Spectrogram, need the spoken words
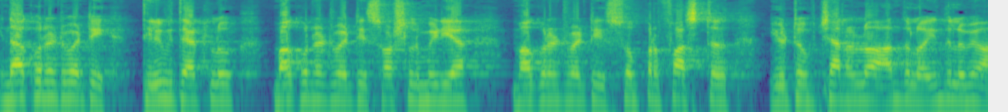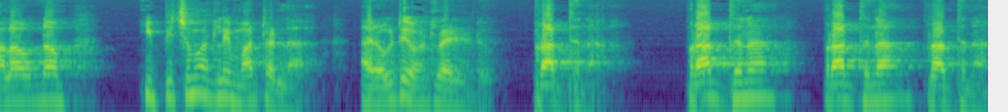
నాకున్నటువంటి తెలివితేటలు మాకున్నటువంటి సోషల్ మీడియా మాకున్నటువంటి సూపర్ ఫాస్ట్ యూట్యూబ్ ఛానల్లో అందులో ఇందులో మేము అలా ఉన్నాం. ఈ పిచ్చి మాటలు ఏం మాట్లాడలా? ఆయన ఒకటే మాట్లాడాడు. ప్రార్థన. ప్రార్థన ప్రార్థన ప్రార్థన.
